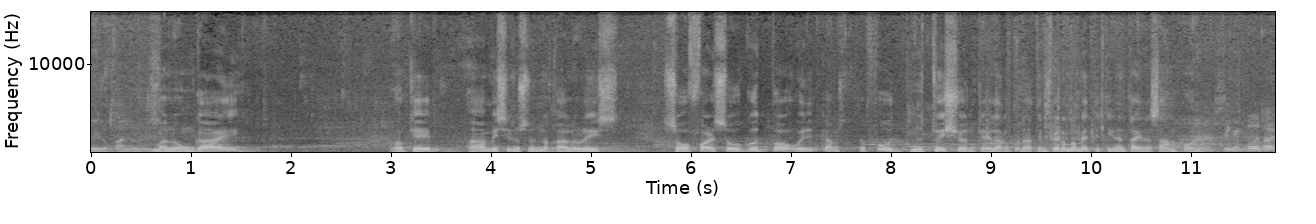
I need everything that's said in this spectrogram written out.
kilocalories. Malunggay. Okay. Ah, may sinusunod na calories. So far, so good po when it comes to food. Nutrition, kailangan po natin. Pero mamaya, titingnan tayo ng sample. Sige po, Doc.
